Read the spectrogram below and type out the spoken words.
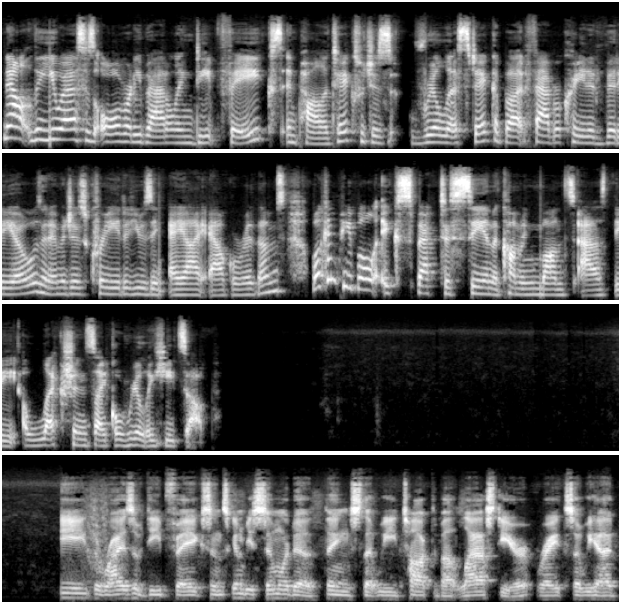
Now, the U.S. is already battling deep fakes in politics, which is realistic but fabricated videos and images created using AI algorithms. What can people expect to see in the coming months as the election cycle really heats up? The rise of deep fakes, and it's going to be similar to things that we talked about last year, right? So we had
